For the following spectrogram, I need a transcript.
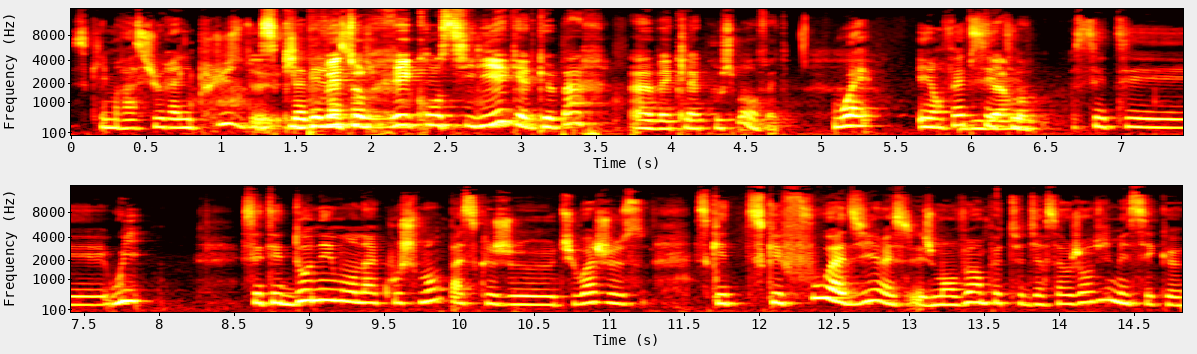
Ce qui me rassurait le plus, de... j'avais pouvait se réconcilier quelque part avec l'accouchement en fait. Ouais, et en fait c'était, c'était, oui, c'était donner mon accouchement parce que je, tu vois, je, ce, qui est, ce qui est fou à dire, et je m'en veux un peu de te dire ça aujourd'hui, mais c'est que,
